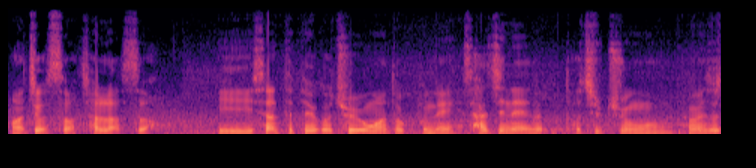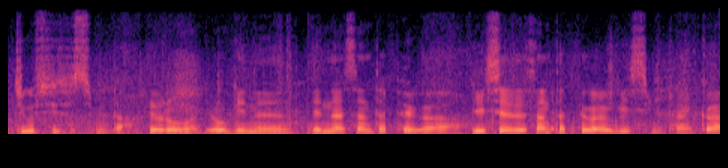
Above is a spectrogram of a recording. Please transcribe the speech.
어, 찍었어. 잘 나왔어. 이 산타페가 조용한 덕분에 사진에 더 집중하면서 찍을 수 있었습니다. 여러분 여기는 옛날 산타페가 1세대 산타페가 여기 있습니다. 그러니까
